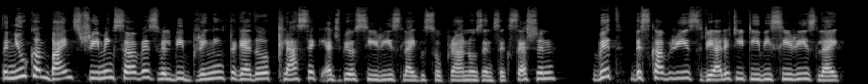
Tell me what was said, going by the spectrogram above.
the new combined streaming service will be bringing together classic HBO series like The Sopranos and Succession with Discovery's reality TV series like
